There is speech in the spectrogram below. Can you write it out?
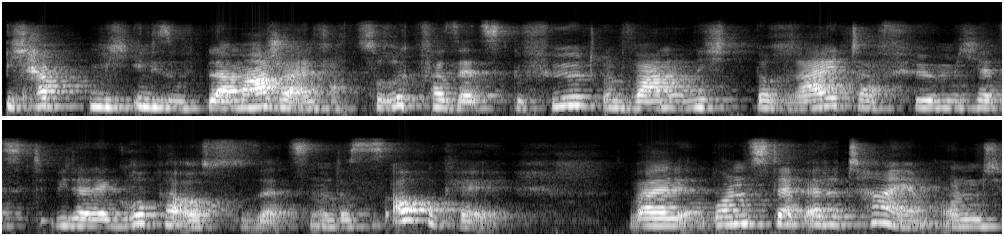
ich habe mich in diese Blamage einfach zurückversetzt gefühlt und war noch nicht bereit dafür, mich jetzt wieder der Gruppe auszusetzen. Und das ist auch okay, weil one step at a time. Und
